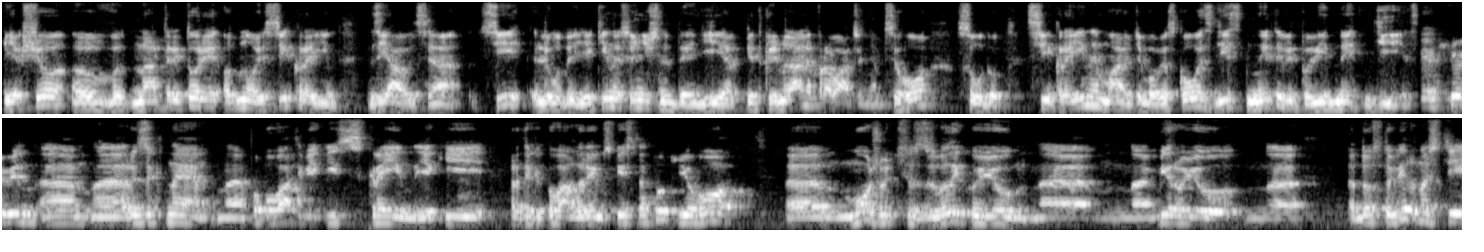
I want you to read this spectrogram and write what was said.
І якщо е, на території одної з цих країн з'являться ці люди, які на сьогоднішній день є під кримінальним провадженням цього суду, ці країни мають обов'язково здійснити відповідні дії. Якщо він е, е, ризикне е, побувати в якійсь країн, які ратифікували Римський статут, його можуть з великою е, мірою е, достовірності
